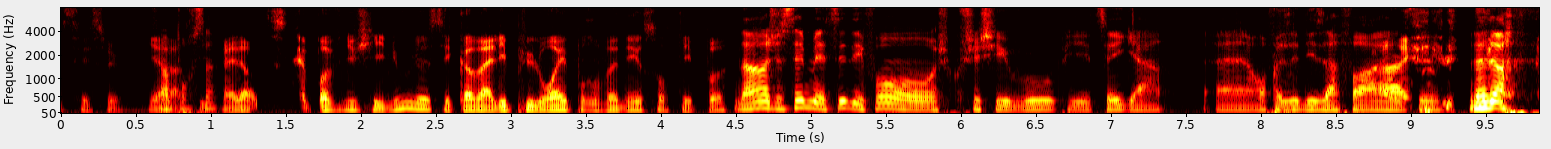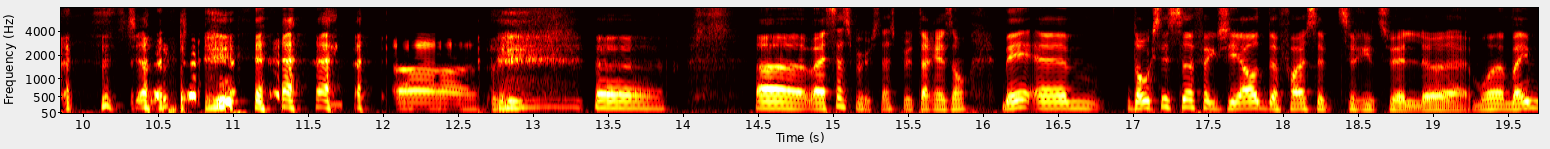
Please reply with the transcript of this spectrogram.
c'est sûr. 100%. Mais alors, tu serais pas venu chez nous, là. C'est comme aller plus loin pour revenir sur tes pas. Non, je sais, mais tu sais, des fois, je couchais chez vous, puis tu sais, gars, euh, on faisait des affaires. Non, non, c'est joke. ah. Euh, euh, ben, ça se peut, ça se peut, t'as raison. Mais euh, donc c'est ça, fait que j'ai hâte de faire ce petit rituel-là. Moi, même,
